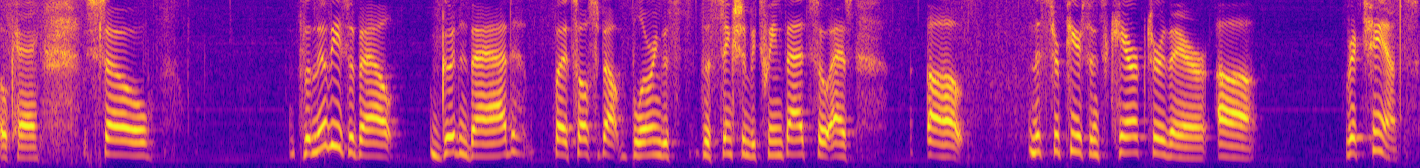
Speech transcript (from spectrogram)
okay? So the movie's about good and bad, but it's also about blurring the distinction between bad. So as uh, Mr. Pearson's character there, uh, Rick Chance,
